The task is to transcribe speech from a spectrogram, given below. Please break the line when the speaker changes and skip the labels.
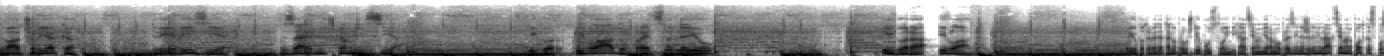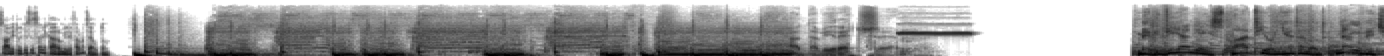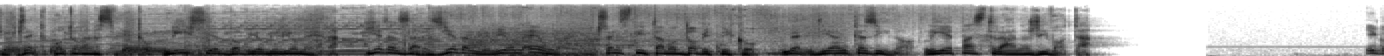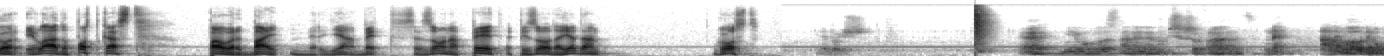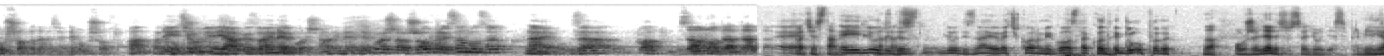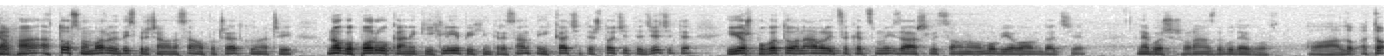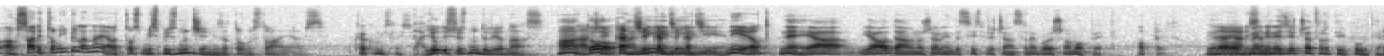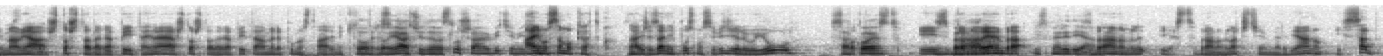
Dva čovjeka, dvije vizije, zajednička misija. Igor i Vlado predstavljaju Igora i Vlada. Pri upotrebe detaljno proučiti upustvo, indikacijama, mjerama oprezi i neželjenim reakcijama na podcast, posavitujte se sa ljekarom ili farmaceutom.
A da vi rečem...
Meridian je isplatio jedan od najvećih jackpotova na svijetu. Nis je dobio milionera. 1,1 milion eura. Čestitamo dobitniku. Meridian Casino. Lijepa strana života.
Igor i Vlado podcast powered by Meridian Bet. Sezona 5, epizoda 1. Gost ne bojiš.
E, nije moglo da stane Nebojša Šofranac.
Ne, a ne mogu, ne mogu šofra da nazove, ne mogu šofra.
A, pa nećemo, ne, ja ga zovem Nebojša, ali ne, Nebojša, a šofra je samo za najavu, za klapu.
Za ono da, da, da
E,
kraće stane.
E, i ljudi,
Da
ljudi znaju već ko nam je gost, tako da je glupo da...
Da, oželjeli su se ljudi, jesi primijetio?
Aha, a to smo morali da ispričamo na samom početku, znači, mnogo poruka, nekih lijepih, interesantnih, kad ćete, što ćete, gdje ćete, i još pogotovo navalica kad smo izašli sa onom objavom da će Nebojša Šoranac da bude gost.
A, a, to, a u stvari to nije bila najava, to, mi smo iznuđeni za to gostovanje, ja mislim.
Kako misliš?
Pa ljudi su iznudili od nas.
A,
znači,
to,
kad
a
će,
nije,
kad će,
nije,
kad će,
nije.
Nije, jel?
Ne, ja, ja odavno želim da se ispričam sa Nebojšom opet.
Opet.
Jer
Ja-
ja,
nisam
meni neđe četvrti put. Ja.
Imam ja što šta da ga pitam, imam ja što šta da ga pitam, a mene puno stvari neki
To, to,
interesuje.
ja ću da vas slušam i bit će mi...
Ajmo samo kratko. Znači,
Ajde.
zadnji put smo se vidjeli u jul s
Tako je.
podcastom. I
S
do
Branom
novembra
i s Meridijanom.
s Branom, Mili- jest, s Branom Milačićem i Meridijanom. I sad,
